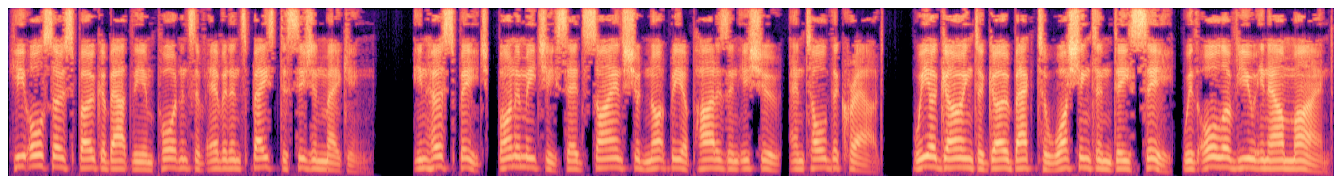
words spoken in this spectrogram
He also spoke about the importance of evidence-based decision-making. In her speech, Bonamici said science should not be a partisan issue, and told the crowd, "...we are going to go back to Washington, D.C., with all of you in our mind.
